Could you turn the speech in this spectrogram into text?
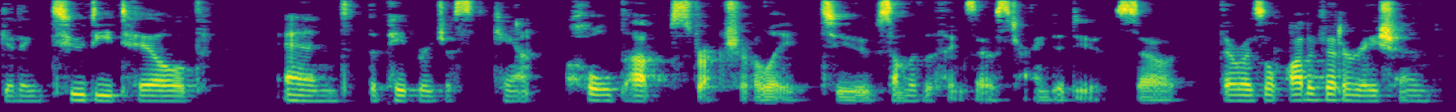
getting too detailed and the paper just can't hold up structurally to some of the things I was trying to do. So there was a lot of iteration,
